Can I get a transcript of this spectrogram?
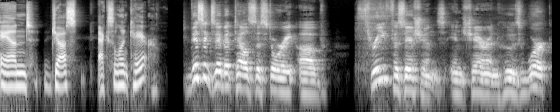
and just excellent care. This exhibit tells the story of three physicians in Sharon whose work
